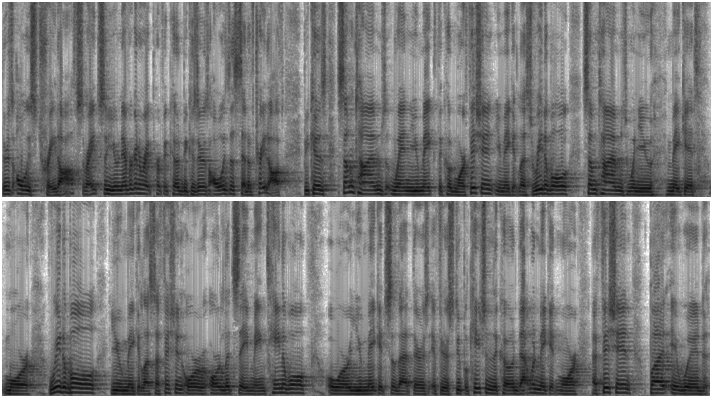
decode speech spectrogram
There's always trade-offs, right? So you're never going to write perfect code because there's always a set of trade-offs. Because sometimes when you make the code more efficient, you make it less readable. Sometimes when you make it more readable, you make it less efficient or, or let's say maintainable, or you make it so that there's, if there's duplication in the code, that would make it more efficient, but it would,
